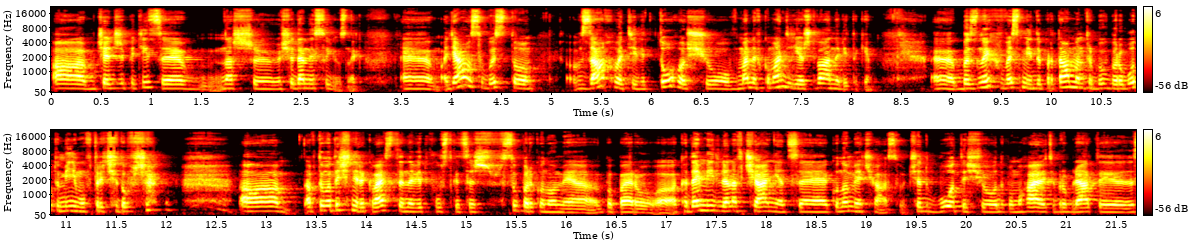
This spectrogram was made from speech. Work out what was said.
А ChatGPT – це наш щоденний союзник. А я особисто в захваті від того, що в мене в команді є ж два аналітики. Е, Без них весь мій департамент робив би роботу мінімум втричі довше. А, Автоматичні реквести на відпустки це ж супер економія паперу. Академії для навчання це економія часу. Чат-боти, що допомагають обробляти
